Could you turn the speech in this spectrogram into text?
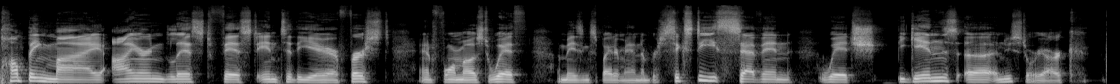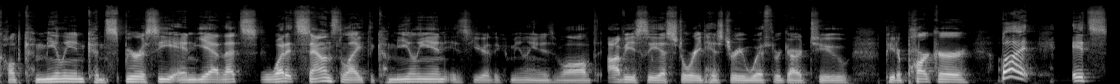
pumping my iron list fist into the air first and foremost with Amazing Spider Man number 67, which begins uh, a new story arc called Chameleon Conspiracy. And yeah, that's what it sounds like. The chameleon is here, the chameleon is involved. Obviously, a storied history with regard to Peter Parker, but it's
